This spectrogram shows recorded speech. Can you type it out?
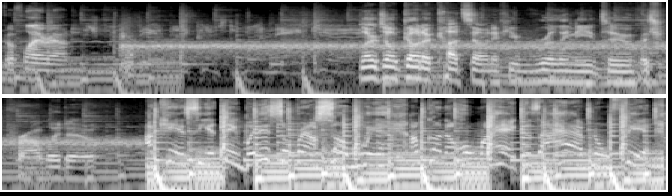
Go fly around. Blurgel, go to cut zone if you really need to. Which you probably do. I can't see a thing, but it's around somewhere. I'm gonna hold my head, cause I have no fear. This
